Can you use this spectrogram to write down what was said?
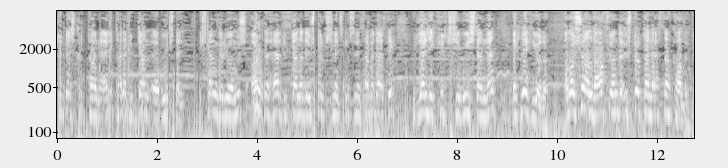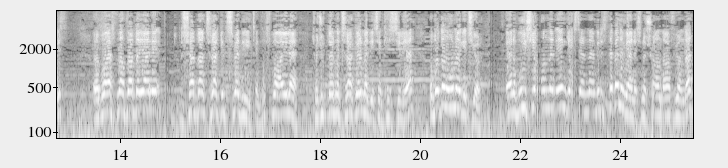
35-40 tane 50 tane dükkan e, bu işte işlem görüyormuş. Artı her dükkanda da 3-4 kişinin çalıştığını hesap edersek 150-200 kişi bu işlemden ekmek yiyordu. Ama şu anda Afyon'da 3-4 tane esnaf kaldık biz. E, bu esnaflarda yani dışarıdan çırak yetişmediği için hiç bu aile çocuklarına çırak vermediği için keşçiliğe babadan oğula geçiyor. Yani bu işi yapanların en gençlerinden birisi de benim yani şimdi şu anda Afyon'da.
